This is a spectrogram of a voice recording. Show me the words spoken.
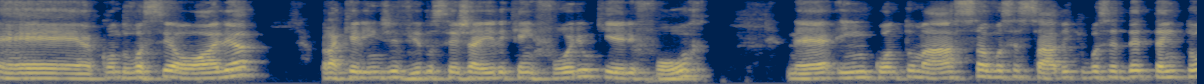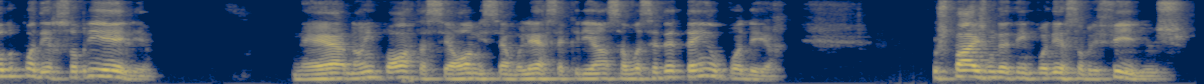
É, quando você olha para aquele indivíduo, seja ele quem for e o que ele for, né? E enquanto massa, você sabe que você detém todo o poder sobre ele né? Não importa se é homem, se é mulher, se é criança, você detém o poder. Os pais não detêm poder sobre filhos?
